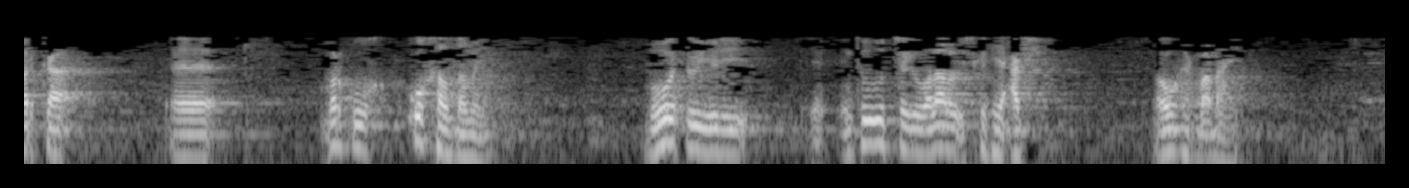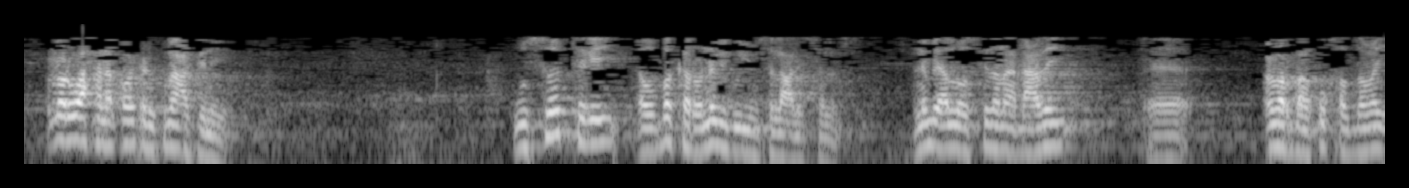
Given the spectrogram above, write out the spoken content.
marka markuu ku khaldamay buu wuxuu yidhi intuu u tegay walaalow iska kay cafi abubakar baa dhahay. Cumar waa xanaqa wuxu uhi kuma cafinayo wuu soo tegey abubakar oo nebigu u yimi sal lla alay waslam nebi allow sidanaa dhacday cumar baan ku khaldamay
